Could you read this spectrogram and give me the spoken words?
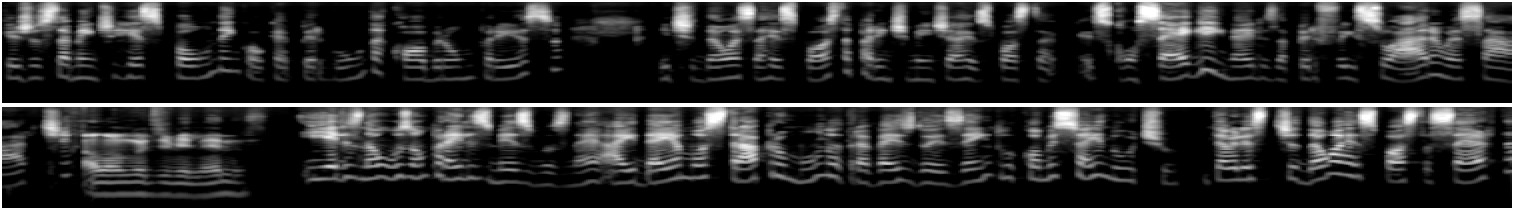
que justamente respondem qualquer pergunta, cobram um preço e te dão essa resposta. Aparentemente a resposta eles conseguem, né? Eles aperfeiçoaram essa arte ao longo de milênios. E eles não usam para eles mesmos, né? A ideia é mostrar para o mundo através do exemplo como isso é inútil. Então eles te dão a resposta certa,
